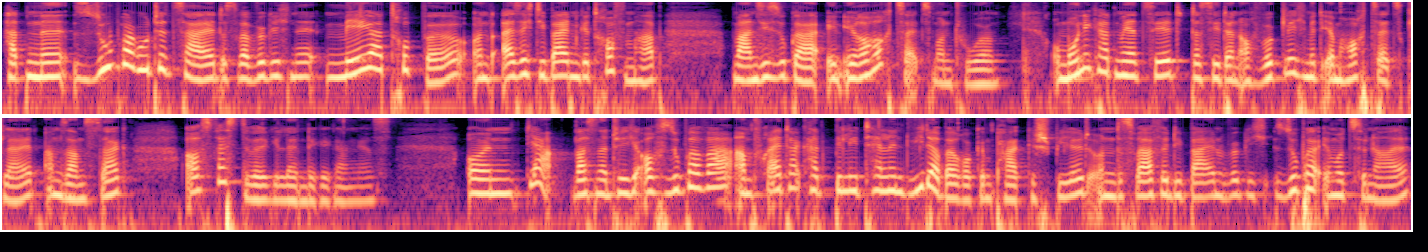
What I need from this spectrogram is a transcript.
hatten eine super gute Zeit. Es war wirklich eine mega Truppe. Und als ich die beiden getroffen habe, waren sie sogar in ihrer Hochzeitsmontur. Und Monika hat mir erzählt, dass sie dann auch wirklich mit ihrem Hochzeitskleid am Samstag aufs Festivalgelände gegangen ist. Und ja, was natürlich auch super war, am Freitag hat Billy Talent wieder bei Rock im Park gespielt und es war für die beiden wirklich super emotional.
